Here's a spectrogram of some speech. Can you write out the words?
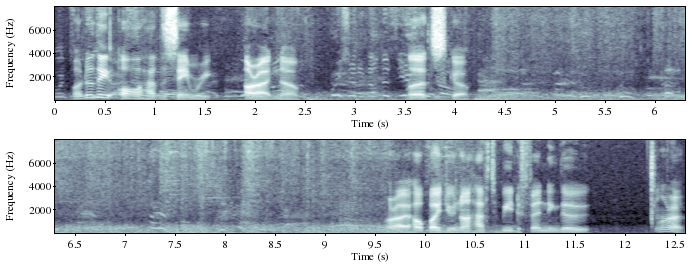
what's Why do they all have the same re? Alright, no. We should have done this years Let's ago. go. Alright, hope I do not have to be defending those. Alright,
